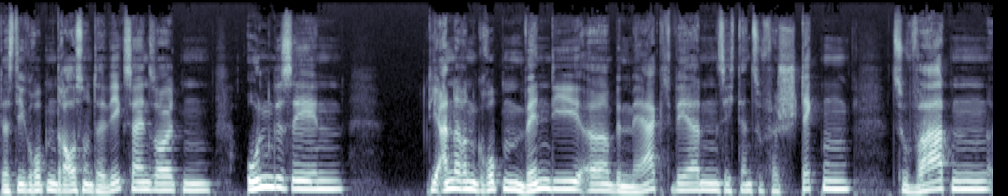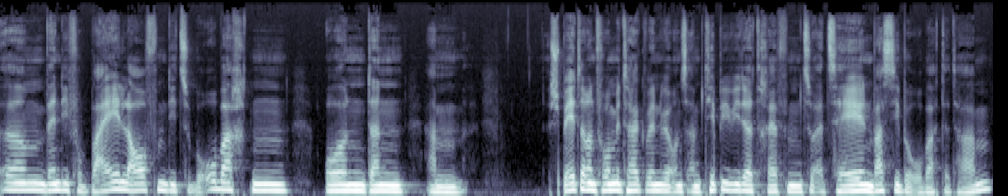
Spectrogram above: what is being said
dass die Gruppen draußen unterwegs sein sollten, ungesehen die anderen Gruppen, wenn die äh, bemerkt werden, sich dann zu verstecken, zu warten, ähm, wenn die vorbeilaufen, die zu beobachten und dann am späteren Vormittag, wenn wir uns am Tippi wieder treffen, zu erzählen, was sie beobachtet haben.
